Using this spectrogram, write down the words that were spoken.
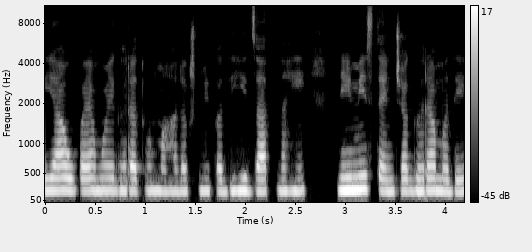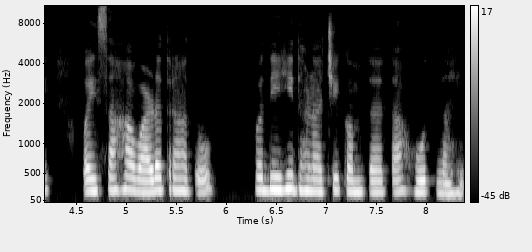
या उपायामुळे घरातून महालक्ष्मी कधीही जात नाही. नेहमीच त्यांच्या घरामध्ये पैसा हा वाढत राहतो. कधीही धनाची कमतरता होत नाही.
